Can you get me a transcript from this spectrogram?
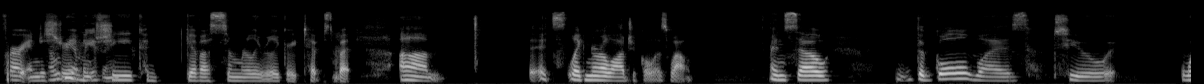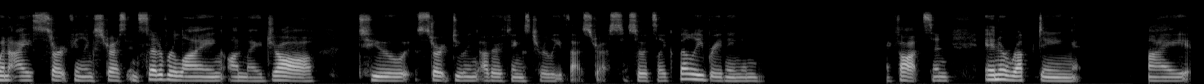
for our industry, I think she could give us some really, really great tips. But um, it's like neurological as well. And so the goal was to, when I start feeling stress, instead of relying on my jaw, to start doing other things to relieve that stress. So it's like belly breathing and my thoughts and interrupting my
